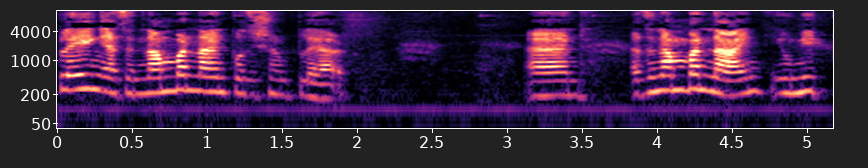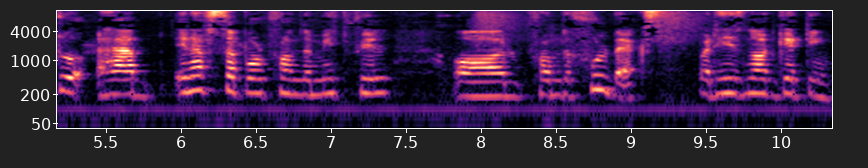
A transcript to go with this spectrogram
playing as a number 9 position player. And as a number 9 you need to have enough support from the midfield or from the fullbacks but he is not getting.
